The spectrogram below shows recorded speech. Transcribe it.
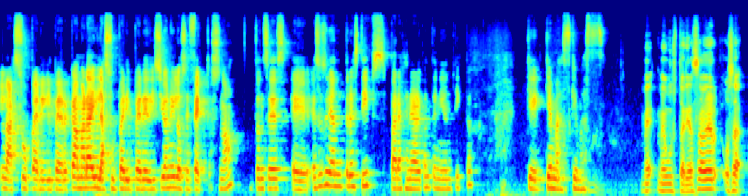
la super hiper cámara y la super hiper edición y los efectos, ¿no? Entonces, eh, esos serían tres tips para generar contenido en TikTok. ¿Qué, qué más? ¿Qué más? Me, me, gustaría saber, o sea,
